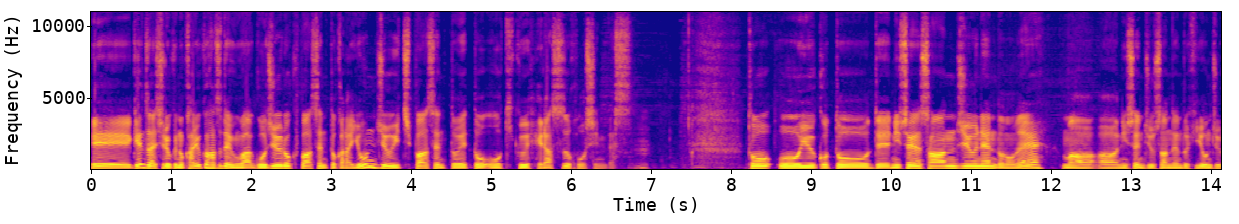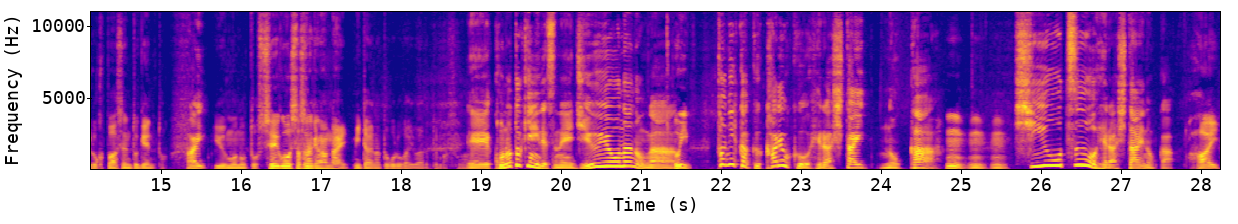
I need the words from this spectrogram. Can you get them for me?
えー現在主力の火力発電は56%から41%へと大きく減らす方針です、ということで2030年度のねまあ、あ2013年度比46%減と。はい。いうものと整合させなきゃならないみたいなところが言われてます。がえーこの時にですね、重要なのがとにかく火力を減らしたいのか、うんうんうん。CO2 を減らしたいのか、はい。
